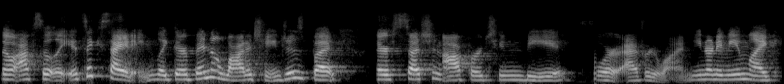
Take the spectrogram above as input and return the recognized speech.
No absolutely. It's exciting. Like there have been a lot of changes but there's such an opportunity for everyone. You know what I mean? Like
